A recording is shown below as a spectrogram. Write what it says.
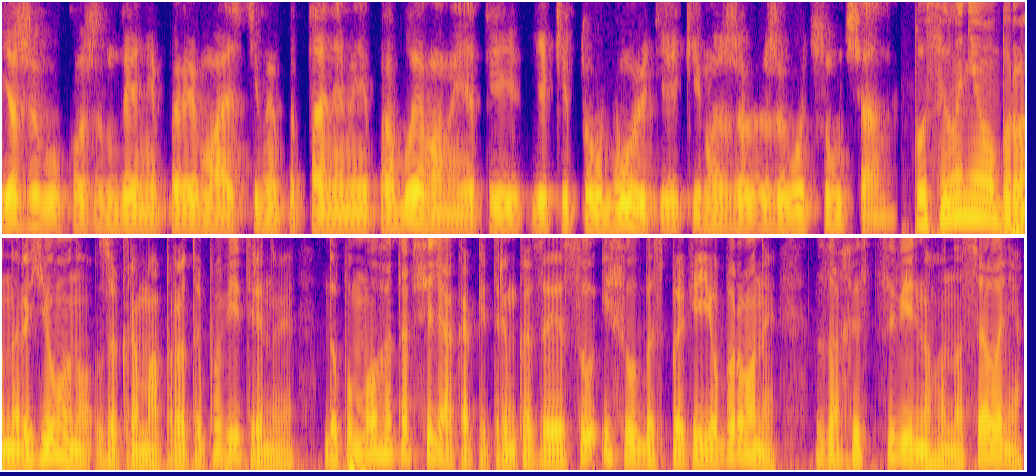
Я живу кожен день і переймаюся тими питаннями і проблемами, які, які турбують і якими жи- живуть сумчани. Посилення оборони регіону, зокрема протиповітряної, допомога та всіляка підтримка ЗСУ і сил безпеки й оборони, захист цивільного населення,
